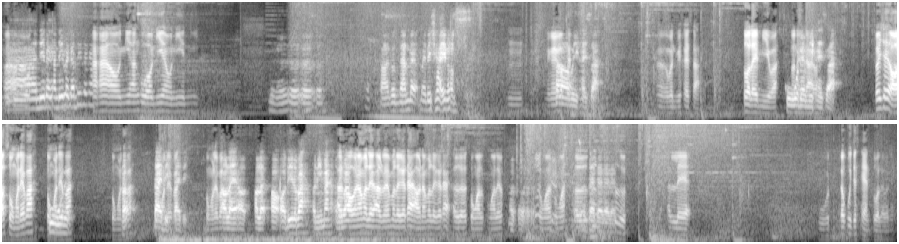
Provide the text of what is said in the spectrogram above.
ไม่อ่ารู้นี่แล้วกันนี่แล้วกันนี่แล้วกันอะเอาเนี้ยกูเอาเนี้ยเอานี้นี่เออเออเออเออมาก็งั้นแหละไม่ได้ใช้หรอกอืมยังไงถ้าก็เรามีใครสะเออมันมีใครสะตัวอะไรมีวะกูเนี่ยมีใครสะ เฮ้ยใช่เหรอ ส่งมาได้ปะส่งมาได้ปะส่งมาได้ปะได้ดิได้ดิส่งมาได้เอาปะอะไรเอาเอาอะไรเอาเอาดีเลยปะเอานี้มาเอาเอาเอาน้ำมาเลยเอาน้ำมาเลยก็ได้เอาน้ำมาเลยก็ได้เออส่งมาส่งมาเร็วเออเออเออส่งมาส่งมาเออได้ได้ได้ได้เออนั่นแหละกูแล้วกูจะแทนตัวอะไรวะเนี่ย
